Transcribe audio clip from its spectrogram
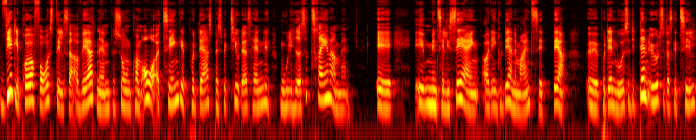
virkelig prøver at forestille sig at være den anden person, komme over og tænke på deres perspektiv, deres handlemuligheder, så træner man øh, øh, mentalisering og det inkluderende mindset der øh, på den måde. Så det er den øvelse, der skal til.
